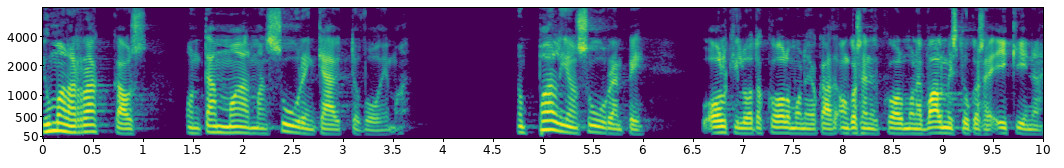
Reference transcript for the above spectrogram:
Jumalan rakkaus on tämän maailman suurin käyttövoima. Se on paljon suurempi Olkiluoto kolmonen, joka, onko se nyt kolmonen, valmistuuko se ikinä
